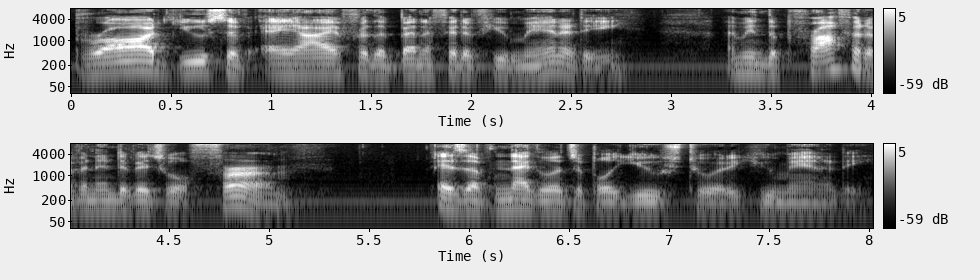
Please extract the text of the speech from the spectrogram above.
broad use of AI for the benefit of humanity, I mean, the profit of an individual firm is of negligible use to a humanity.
